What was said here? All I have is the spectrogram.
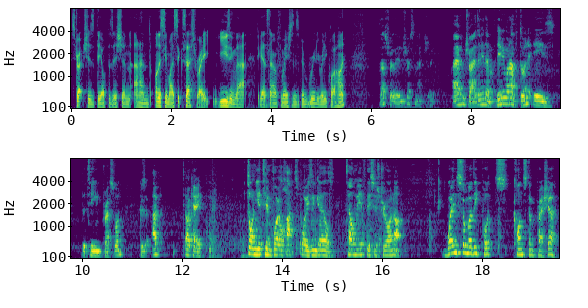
stretches the opposition, and honestly, my success rate using that against narrow formations has been really, really quite high. That's really interesting, actually. I haven't tried any of them. The only one I've done is the team press one because I've okay. Don your tinfoil hats, boys and girls. Tell me if this is true or not when somebody puts constant pressure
